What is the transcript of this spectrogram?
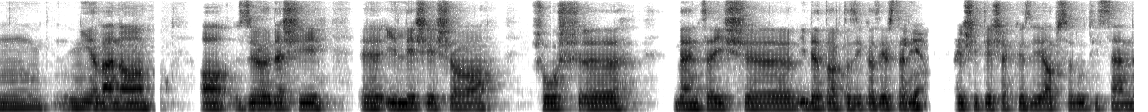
Mm, nyilván a, a zöldesi illés és a sós Bence is ide tartozik azért szerintem erősítések közé abszolút, hiszen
